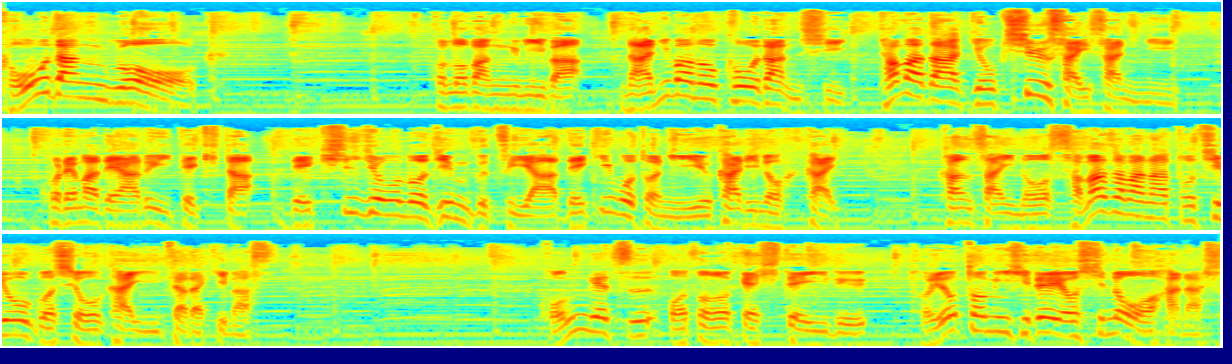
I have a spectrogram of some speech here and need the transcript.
講談ウォーク。この番組はなにわの講談師玉田玉州祭さんにこれまで歩いてきた歴史上の人物や出来事にゆかりの深い関西のさまざまな土地をご紹介いただきます。今月お届けしている豊臣秀吉のお話。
